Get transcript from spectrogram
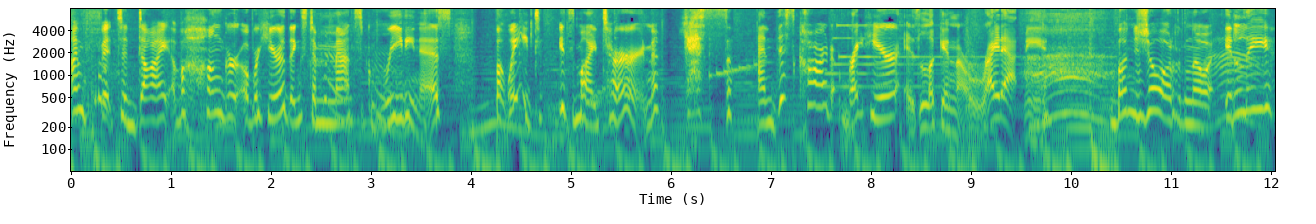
I'm fit to die of hunger over here thanks to Matt's greediness. But wait, it's my turn. Yes! And this card right here is looking right at me. Ah. Buongiorno, Italy.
